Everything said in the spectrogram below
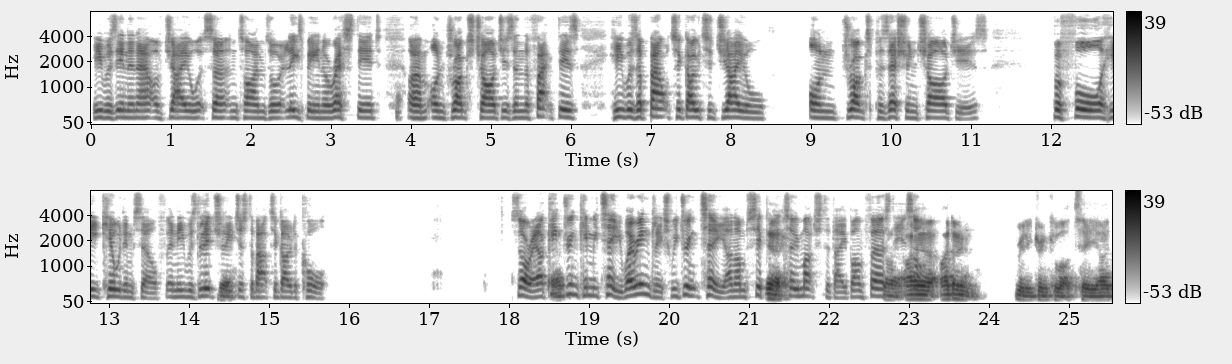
He was in and out of jail at certain times or at least being arrested um, on drugs charges. And the fact is he was about to go to jail on drugs possession charges before he killed himself and he was literally Yeah. just about to go to court Sorry, I keep Uh, drinking me tea. We're English. We drink tea, and I'm sipping it too much today. But I'm thirsty. It's I, uh, I don't really drink a lot of tea. I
